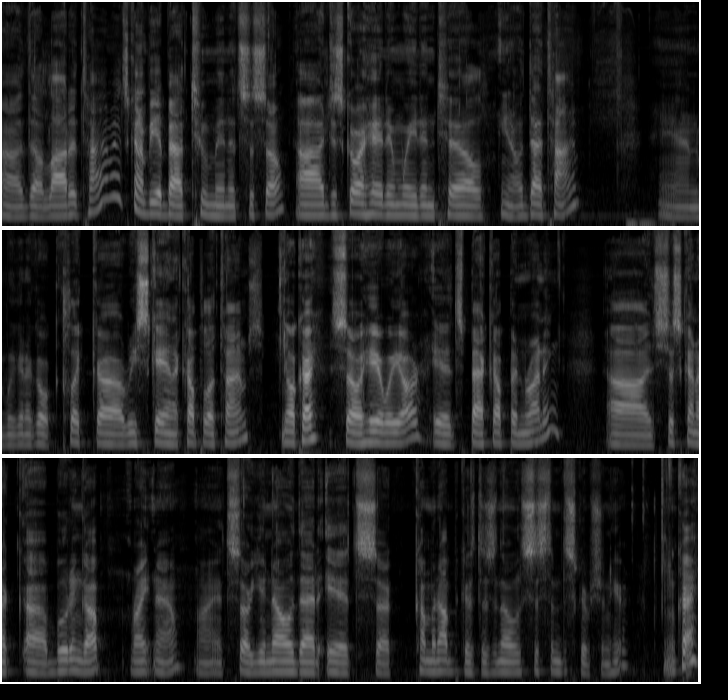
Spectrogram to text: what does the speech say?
uh, the allotted time. It's going to be about two minutes or so. Uh, just go ahead and wait until, you know, that time. And we're going to go click uh, rescan a couple of times. Okay, so here we are. It's back up and running. Uh, it's just kind of uh, booting up right now. All right, so you know that it's uh, coming up because there's no system description here. Okay,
